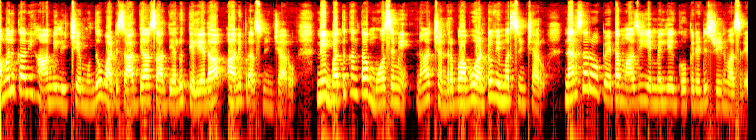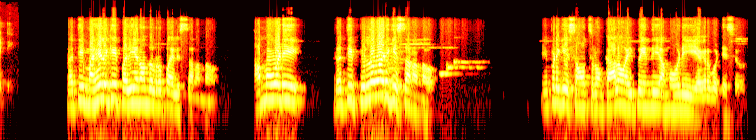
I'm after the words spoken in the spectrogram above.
అమలు కాని హామీలు ఇచ్చే ముందు వాటి సాధ్యాసాధ్యాలు తెలియదా అని ప్రశ్నించారు. నీ బతుకంతా మోసమే నా చంద్రబాబు అంటూ విమర్శించారు నర్సారావుపేట మాజీ ఎమ్మెల్యే గోపిరెడ్డి శ్రీనివాసరెడ్డి ప్రతి మహిళకి పదిహేను వందల రూపాయలు ఇస్తానన్నావు. అమ్మఒడి ప్రతి పిల్లవాడికి ఇస్తానన్నావు. ఇప్పటికీ సంవత్సరం కాలం అయిపోయింది అమ్మఒడి ఎగరగొట్టేసేవారు.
